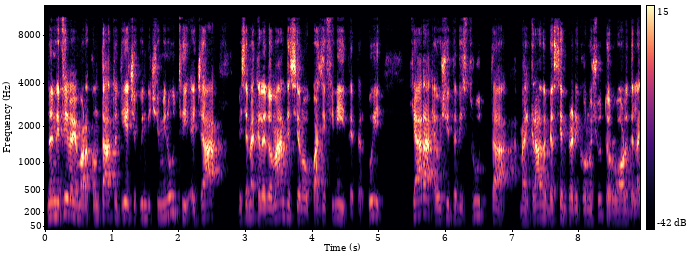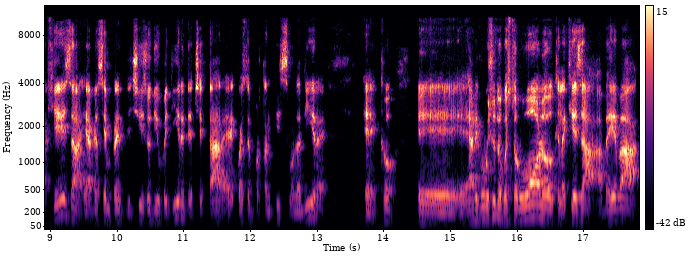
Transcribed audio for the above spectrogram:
Noi nel film abbiamo raccontato 10-15 minuti e già mi sembra che le domande siano quasi finite, per cui Chiara è uscita distrutta, malgrado abbia sempre riconosciuto il ruolo della Chiesa e abbia sempre deciso di obbedire, di accettare, eh, questo è importantissimo da dire, ecco, e ha riconosciuto questo ruolo che la Chiesa aveva,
